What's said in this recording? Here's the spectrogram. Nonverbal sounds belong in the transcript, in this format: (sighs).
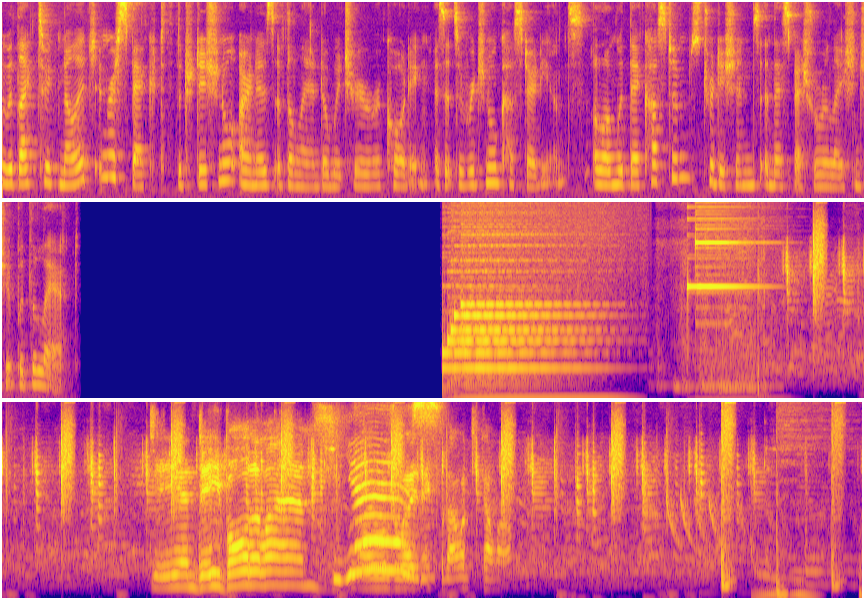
We would like to acknowledge and respect the traditional owners of the land on which we are recording as its original custodians, along with their customs, traditions, and their special relationship with the land. D and D Borderlands. I was Yes! waiting for that one to come up.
